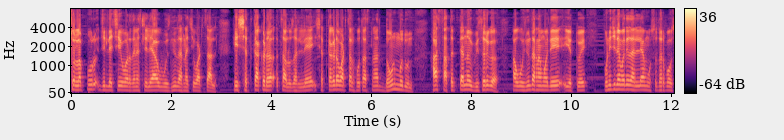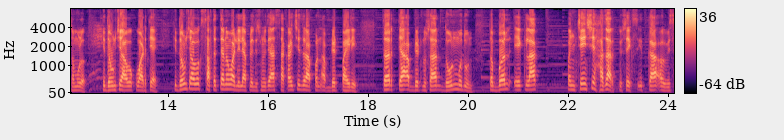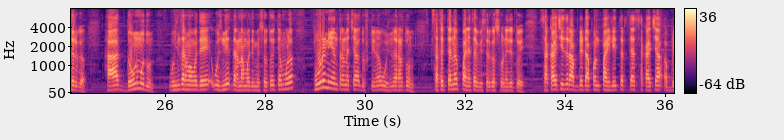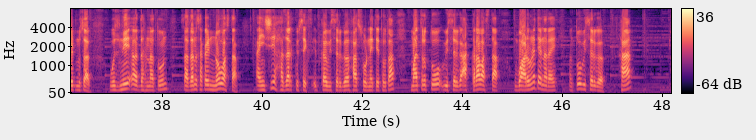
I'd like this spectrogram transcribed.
सोलापूर जिल्ह्याची वर्धन असलेल्या उजनी धरणाची वाटचाल ही शतकाकडं चालू झालेली आहे. शतकाकडं वाटचाल होत असताना दौंडमधून हा सातत्यानं विसर्ग हा उजनी धरणामध्ये येतोय. पुणे जिल्ह्यामध्ये झालेल्या मुसळधार पावसामुळं ही दौंडची आवक वाढते आहे. ही दौंडची आवक सातत्यानं वाढलेली आपल्याला दिसून येते. आज सकाळची जर आपण अपडेट पाहिली तर त्या अपडेटनुसार दौंडमधून तब्बल एक लाख पंच्याऐंशी हजार क्युसेक्स इतका विसर्ग हा दौंडमधून उजनी धर्मामध्ये उजनी धरणामध्ये मिसळतोय. त्यामुळं पूर नियंत्रणाच्या दृष्टीनं उजनी धरणातून सातत्यानं पाण्याचा विसर्ग सोडण्यात येतोय सकाळची जर अपडेट आपण पाहिली तर त्या सकाळच्या अपडेटनुसार उजनी धरणातून साधारण सकाळी नऊ वाजता ऐंशी हजार क्युसेक्स इतका विसर्ग हा सोडण्यात येत होता. मात्र तो विसर्ग अकरा वाजता वाढवण्यात येणार आहे. आणि तो विसर्ग हा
